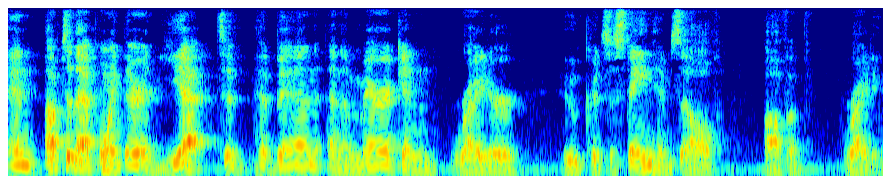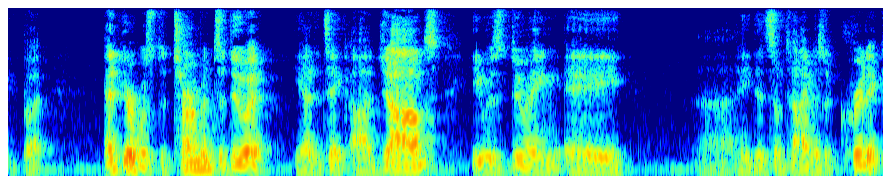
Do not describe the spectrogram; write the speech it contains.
And up to that point, there had yet to have been an American writer who could sustain himself off of writing. But Edgar was determined to do it. He had to take odd jobs. He was doing a, uh, he did some time as a critic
